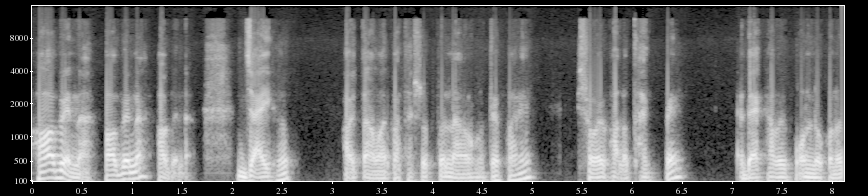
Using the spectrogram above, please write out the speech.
হবে না হবে না হবে না। যাই হোক, হয়তো আমার কথা সত্য নাও হতে পারে। সবাই ভালো থাকবে দেখা হবে অন্য কোনো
